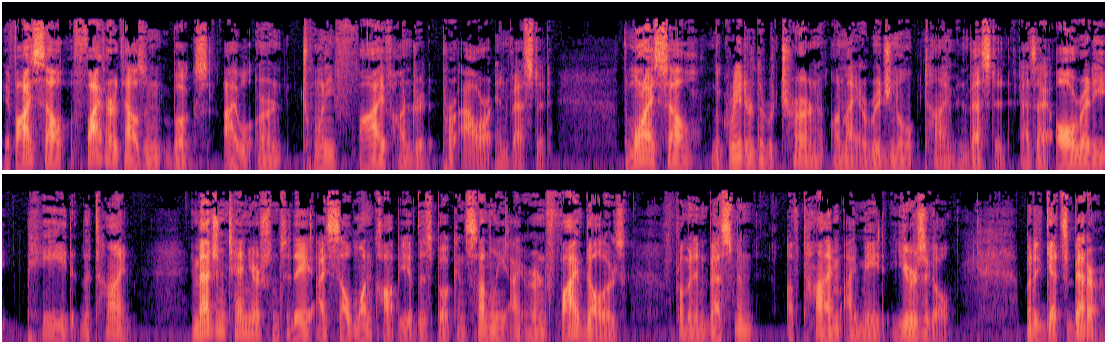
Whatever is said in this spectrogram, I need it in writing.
If I sell 500,000 books, I will earn 2500 per hour invested. The more I sell, the greater the return on my original time invested, as I already paid the time. Imagine 10 years from today, I sell one copy of this book and suddenly I earn $5 from an investment of time I made years ago. But it gets better.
